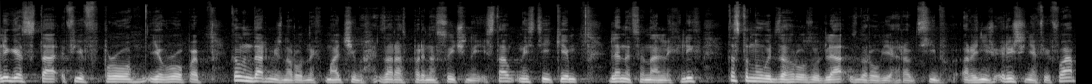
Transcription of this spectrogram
Лігас та ФІФПРО Європи, календар міжнародних матчів зараз перенасичений і став нестійким для національних ліг та становить загрозу для здоров'я гравців. Раніше рішення ФІФА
